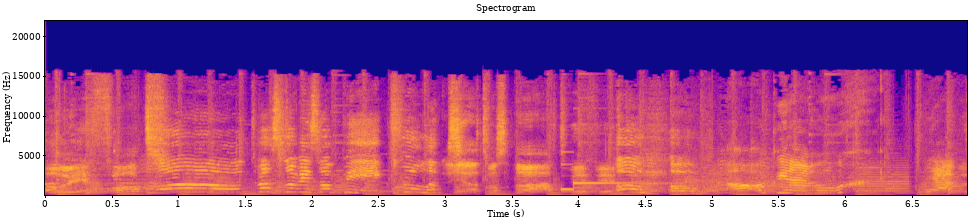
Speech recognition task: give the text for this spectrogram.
Alweer fout. Oh, het was sowieso B. Ik voel het. Ja, het was A, 240. Oh, oh. Oh, ook weer naar hoog. Ja.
